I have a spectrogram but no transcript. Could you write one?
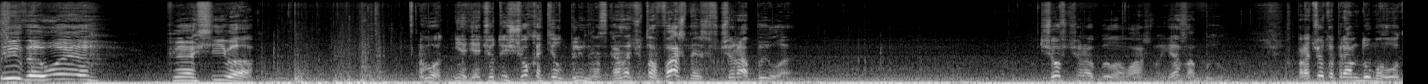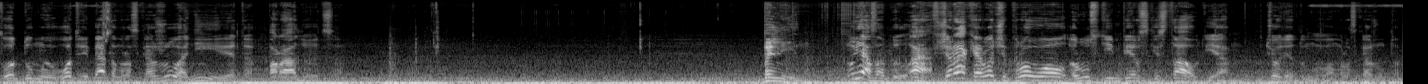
И довольно красиво. Вот, нет, я что-то еще хотел, блин, рассказать. Что-то важное же вчера было. Что вчера было важно, я забыл. Про что-то прям думал, вот, вот думаю, вот ребятам расскажу, они это порадуются. Блин. Ну, я забыл. А, вчера, короче, пробовал русский имперский стаут я. Что я думаю, вам расскажу там.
